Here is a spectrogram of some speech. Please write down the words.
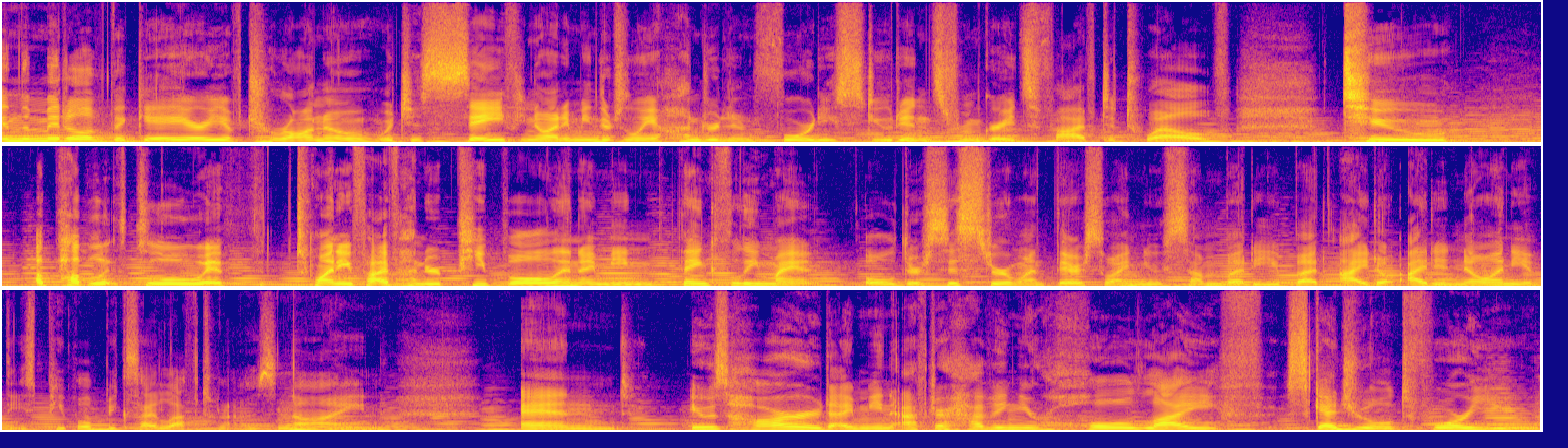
in the middle of the gay area of Toronto, which is safe, you know what I mean? There's only 140 students from grades 5 to 12, to a public school with 2,500 people, and I mean, thankfully my older sister went there, so I knew somebody, but I don't, I didn't know any of these people because I left when I was nine, and it was hard. I mean, after having your whole life scheduled for you,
